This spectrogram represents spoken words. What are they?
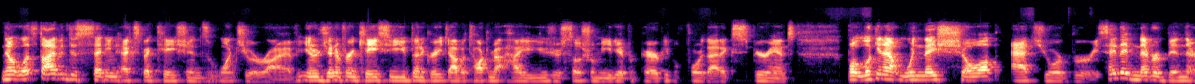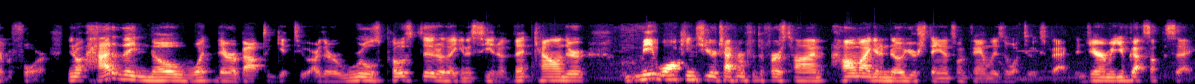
Now let's dive into setting expectations once you arrive. You know, Jennifer and Casey, you've done a great job of talking about how you use your social media prepare people for that experience. But looking at when they show up at your brewery, say they've never been there before, you know, how do they know what they're about to get to? Are there rules posted? Are they going to see an event calendar? Me walking to your tap room for the first time, how am I going to know your stance on families and what to expect? And Jeremy, you've got something to say.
